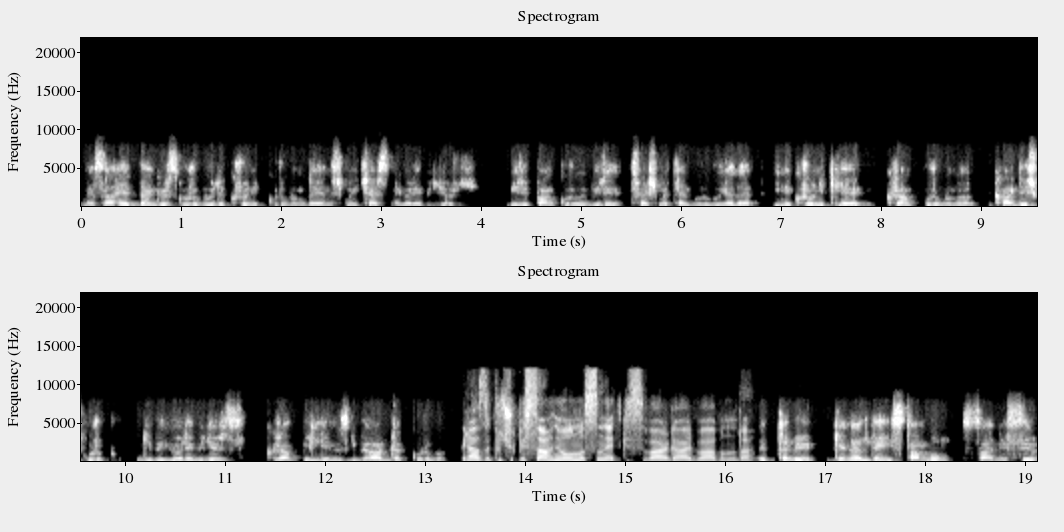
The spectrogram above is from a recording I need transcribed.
Mesela Headbangers grubuyla Kronik grubunu dayanışma içerisinde görebiliyoruz. Biri punk grubu, biri thrash metal grubu ya da yine Kronik ile Cramp grubunu kardeş grup gibi görebiliriz. Cramp bildiğimiz gibi hard rock grubu. Biraz da küçük bir sahne olmasının etkisi var galiba bunda. E, tabii genelde İstanbul sahnesi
